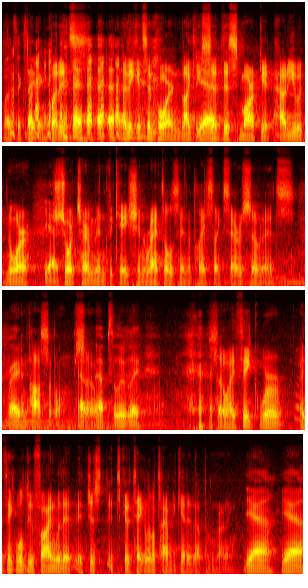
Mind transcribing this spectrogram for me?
well, that's exciting. but it's I think it's important. Like you Yeah. said, this market, how do you ignore Yes. short-term and vacation rentals in a place like Sarasota? It's Right. impossible. A- So, absolutely. so I think we're I think we'll do fine with it. It just it's going to take a little time to get it up and running. Yeah, yeah.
